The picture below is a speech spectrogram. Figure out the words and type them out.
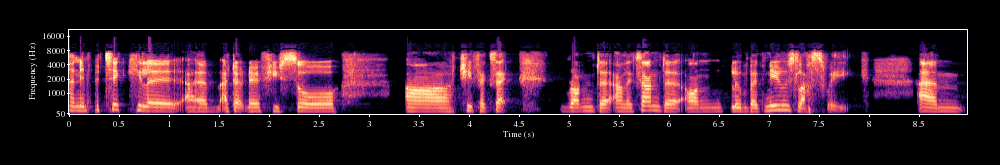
and in particular, um, I don't know if you saw our chief exec Rhonda Alexander on Bloomberg News last week. Um,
